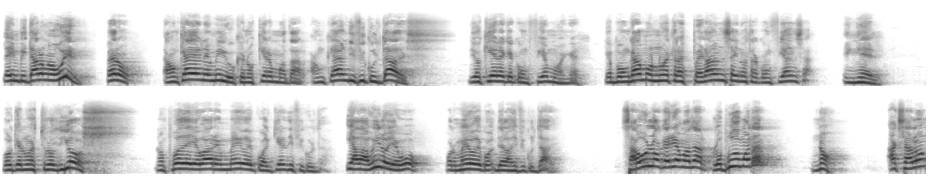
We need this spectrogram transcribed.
le invitaron a huir. Pero aunque hay enemigos que nos quieren matar, aunque hayan dificultades, Dios quiere que confiemos en Él. Que pongamos nuestra esperanza y nuestra confianza en Él. Porque nuestro Dios nos puede llevar en medio de cualquier dificultad. Y a David lo llevó por medio de, de las dificultades. Saúl lo quería matar. ¿Lo pudo matar? No. Axalón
